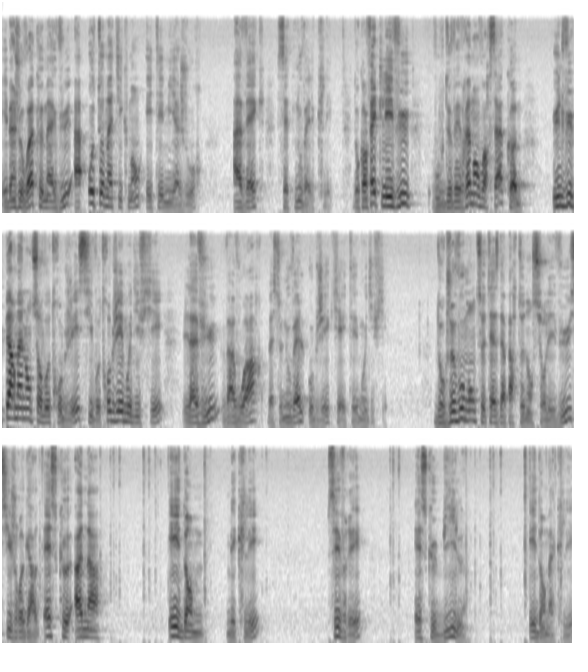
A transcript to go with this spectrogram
Et eh bien je vois que ma vue a automatiquement été mise à jour avec cette nouvelle clé. Donc en fait, les vues, vous devez vraiment voir ça comme une vue permanente sur votre objet. Si votre objet est modifié, la vue va voir ben, ce nouvel objet qui a été modifié. Donc je vous montre ce test d'appartenance sur les vues. Si je regarde, est-ce que Anna est dans mes clés, c'est vrai. Est-ce que Bill est dans ma clé?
